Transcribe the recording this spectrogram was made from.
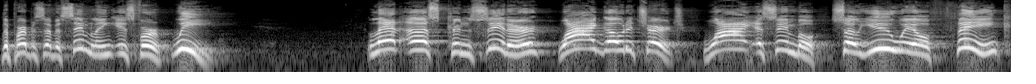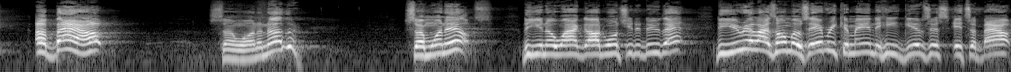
The purpose of assembling is for we. Let us consider why go to church? Why assemble? So you will think about someone another, someone else. Do you know why God wants you to do that? Do you realize almost every command that He gives us, it's about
